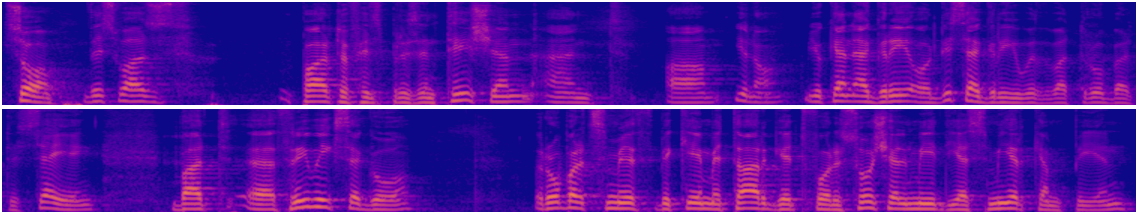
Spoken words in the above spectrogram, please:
So, this was part of his presentation, and um, you know, you can agree or disagree with what Robert is saying, but uh, three weeks ago, Robert Smith became a target for a social media smear campaign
